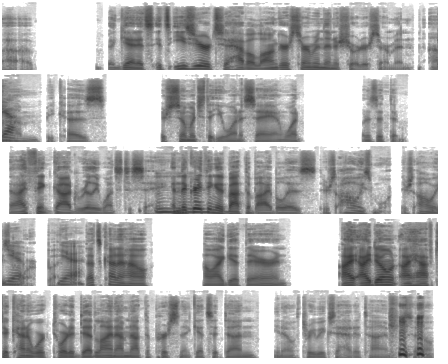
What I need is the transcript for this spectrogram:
uh, again it's it's easier to have a longer sermon than a shorter sermon um, Yeah. because there's so much that you want to say and what what is it that, that I think God really wants to say and the great thing about the Bible is there's always more there's always Yep. more but Yeah. that's kind of how how I get there and I, I don't I have to kind of work toward a deadline I'm not the person that gets it done you know three weeks ahead of time so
